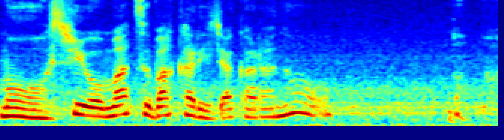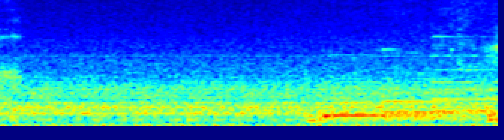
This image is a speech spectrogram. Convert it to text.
まだ15の小娘じゃからのひとまずわしとしては魔王リムルと天狗の関係は良好なものにしておきたいこう見えてわしはもう死を待つばかりじゃから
